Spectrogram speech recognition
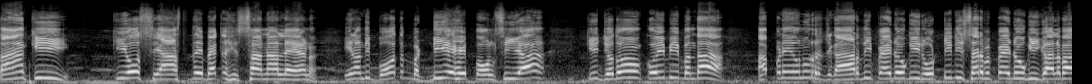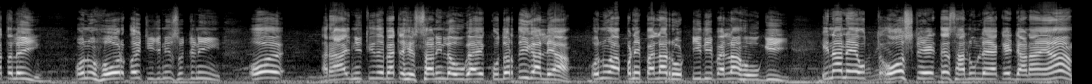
ਤਾਂ ਕਿ ਕਿ ਉਹ ਸਿਆਸਤ ਦੇ ਵਿੱਚ ਹਿੱਸਾ ਨਾ ਲੈਣ? ਇਹਨਾਂ ਦੀ ਬਹੁਤ ਵੱਡੀ ਇਹ ਪਾਲਿਸੀ ਆ ਕਿ ਜਦੋਂ ਕੋਈ ਵੀ ਬੰਦਾ ਆਪਣੇ ਉਹਨੂੰ ਰੁਜ਼ਗਾਰ ਦੀ ਪੈ ਜਾਊਗੀ, ਰੋਟੀ ਦੀ ਸਿਰਫ ਪੈ ਜਾਊਗੀ ਗੱਲਬਾਤ ਲਈ, ਉਹਨੂੰ ਹੋਰ ਕੋਈ ਚੀਜ਼ ਨਹੀਂ ਸੁਝਣੀ। ਉਹ ਰਾਜਨੀਤੀ ਦੇ ਵਿੱਚ ਹਿੱਸਾ ਨਹੀਂ ਲਊਗਾ, ਇਹ ਕੁਦਰਤੀ ਗੱਲ ਆ। ਉਹਨੂੰ ਆਪਣੇ ਪਹਿਲਾਂ ਰੋਟੀ ਦੀ ਪਹਿਲਾਂ ਹੋਊਗੀ। ਇਹਨਾਂ ਨੇ ਉੱਤ- ਉਹ ਸਟੇਜ ਤੇ ਸਾਨੂੰ ਲੈ ਕੇ ਜਾਣਾ ਆ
